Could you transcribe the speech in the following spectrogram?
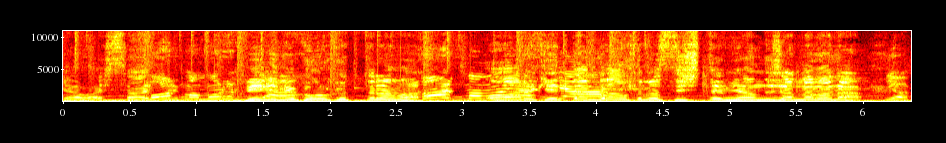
Yavaş sakin. Korkma moruk Beni ya. bir korkuttun ama. Korkma moruk O hareketten ya. bir altıma sıçtım. Yanlış anlama da. Yok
